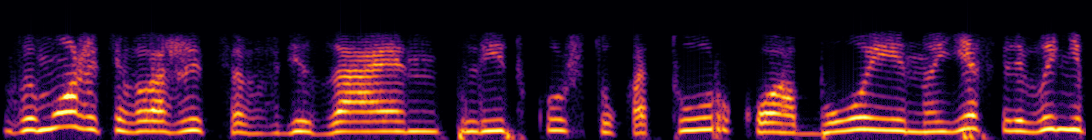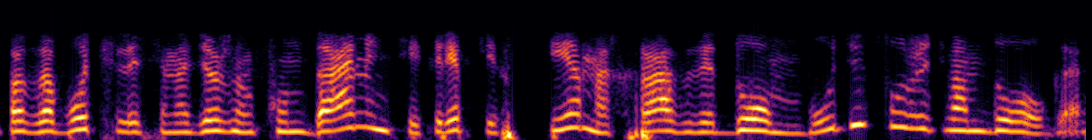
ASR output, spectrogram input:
Вы можете вложиться в дизайн, плитку, штукатурку, обои, но если вы не позаботились о надежном фундаменте и крепких стенах, разве дом будет служить вам долго?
